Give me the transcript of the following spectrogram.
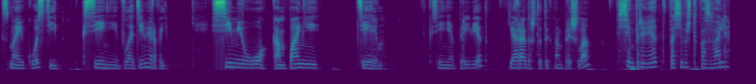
с моей гостьей Ксенией Владимировой, CMO компании Терем. Ксения, привет! Я рада, что ты к нам пришла. Всем привет, спасибо, что позвали.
